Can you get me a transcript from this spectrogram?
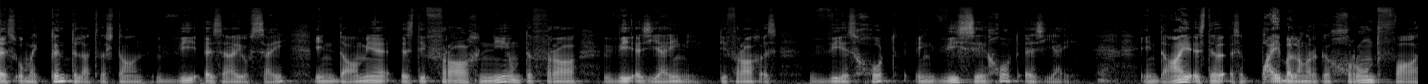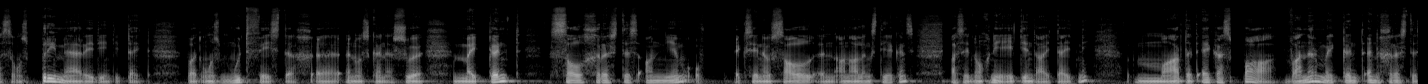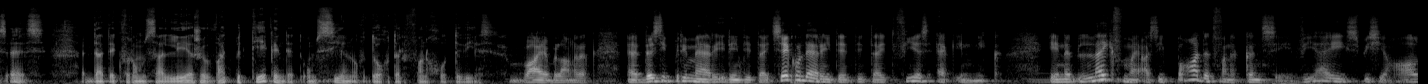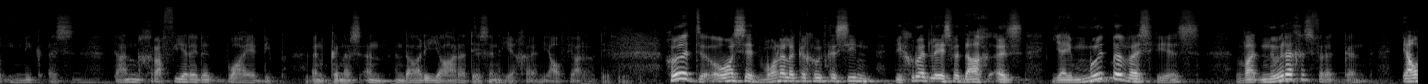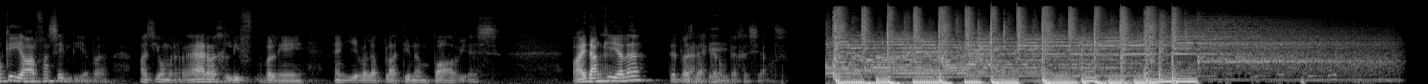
is om my kind te laat verstaan wie is hy of sy en daarmee is die vraag nie om te vra wie is jy nie. Die vraag is wie is God en wie sê God is jy? Ja. En daai is 'n is 'n baie belangrike grondfase, ons primêre identiteit wat ons moet vestig uh, in ons kinders. So my kind sal Christus aanneem of ek sê nou sal in aanhalingstekens as hy nog nie het in daai tyd nie maar dat ek as pa wanneer my kind in Christus is dat ek vir hom sal leer so wat beteken dit om seun of dogter van God te wees? Baie belangrik. Uh, dis die primêre identiteit. Sekondêre identiteit wie is ek uniek? En dit lyk vir my as die pa dit van 'n kind sê wie hy spesiaal uniek is dan graweer hy dit baie diep in kinders in in daardie jare tussen 9 en 11 jaar oud. Goed, ons het wonderlike goed gesien. Die groot les vandag is jy moet bewus wees wat nodig is vir 'n kind elke jaar van sy lewe as jy hom regtig lief wil hê en jy wil 'n platinum pa wees. Baie dankie julle. Dit was Dankie. lekker om te gesels.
